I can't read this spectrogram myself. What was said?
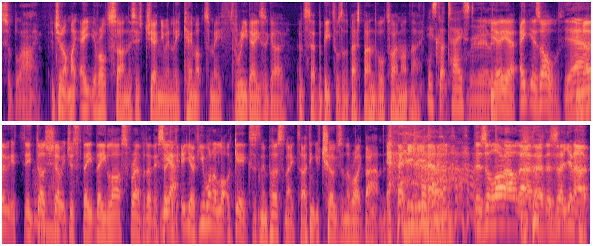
sublime. Do you know, my eight year old son, this is genuinely, came up to me three days ago and said the Beatles are the best band of all time, aren't they? He's got taste. Really? Yeah, yeah, eight years old. Yeah. you know, it, it does oh, show. It just they, they last forever, don't they? So Yeah. if, you know, if you want a lot of gigs as an impersonator, I think you've chosen the right band. yeah. There's a lot out there. Though. There's a, you know,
